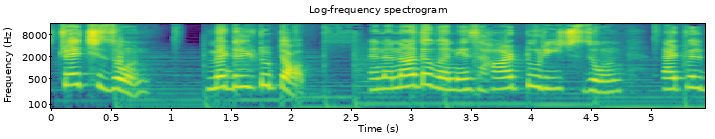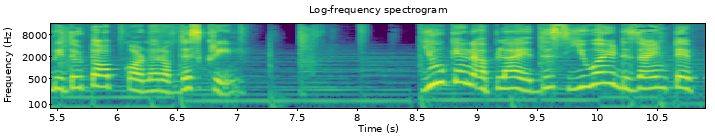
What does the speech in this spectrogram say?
Stretch zone, middle to top, and another one is hard to reach zone that will be the top corner of the screen. You can apply this UI design tip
